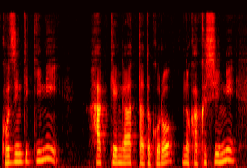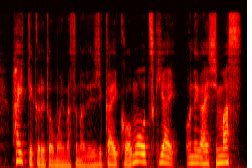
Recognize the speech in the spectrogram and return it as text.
個人的に発見があったところの確信に入ってくると思いますので次回以降もお付き合いお願いします。お願いします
